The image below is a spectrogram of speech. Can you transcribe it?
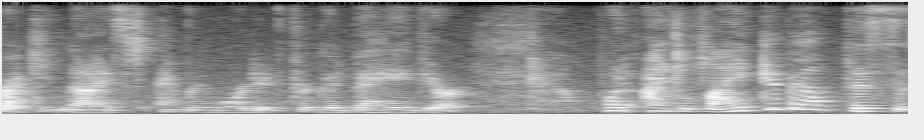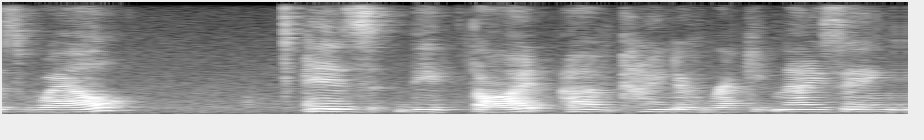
recognized and rewarded for good behavior. What I like about this as well is the thought of kind of recognizing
